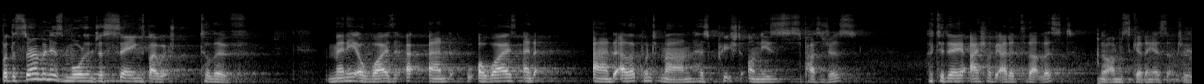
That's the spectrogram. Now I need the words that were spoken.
But the sermon is more than just sayings by which to live. Many a wise and a wise and, and eloquent man has preached on these passages. Today I shall be added to that list. No, I'm just kidding, it's not true.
